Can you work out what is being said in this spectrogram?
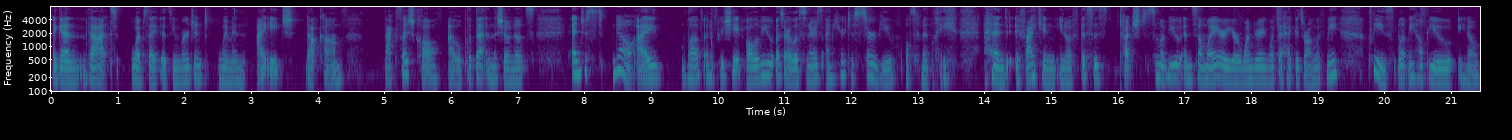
Again that website is emergentwomenih.com backslash call. I will put that in the show notes. And just know i love and appreciate all of you as our listeners. I'm here to serve you ultimately. And if I can, you know, if this has touched some of you in some way or you're wondering what the heck is wrong with me, please let me help you, you know,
